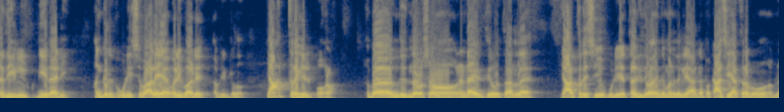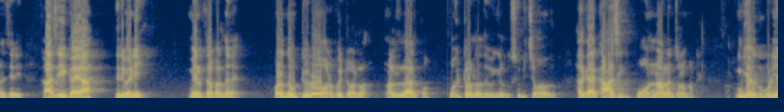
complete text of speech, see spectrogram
நதியில் நீராடி அங்கே இருக்கக்கூடிய சிவாலய வழிபாடு அப்படின்றதும் யாத்திரைகள் போகலாம். இப்போ வந்து இந்த வருஷம் ரெண்டாயிரத்தி இருபத்தாறில் யாத்திரை செய்யக்கூடிய தகுதி வாய்ந்த மனிதர்கள் யார்கிட்ட இப்போ காசி யாத்திரை போகணும் அப்படின்னா சரி காசி கயா திருவேணி மீனத்தில் பிறந்தவன் குழந்தை குட்டிகளோடு போயிட்டு வரலாம். நல்லா இருக்கும். போயிட்டு வர்றது இவங்களுக்கு சுபிச்சமாகவும் இருக்கும். அதுக்காக காசிக்கு போகணுன்னு நான்லாம் சொல்ல மாட்டேன். இங்கே இருக்கக்கூடிய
